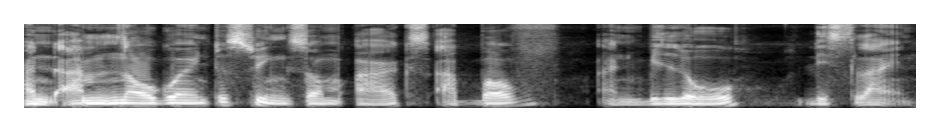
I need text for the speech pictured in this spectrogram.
And I'm now going to swing some arcs above and below this line.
